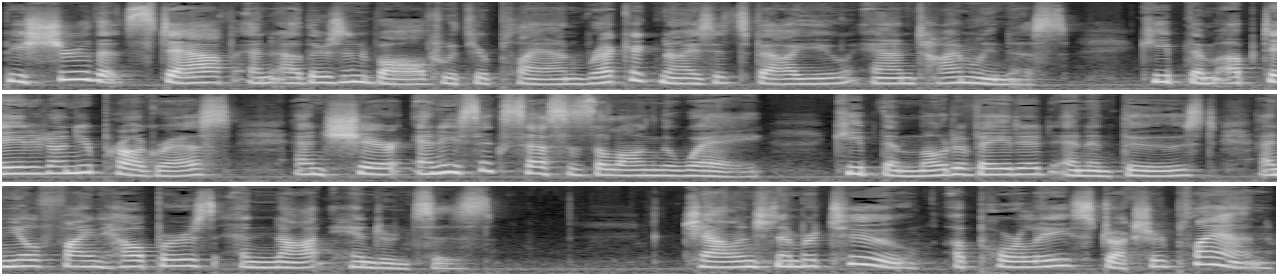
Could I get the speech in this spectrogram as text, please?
Be sure that staff and others involved with your plan recognize its value and timeliness. Keep them updated on your progress and share any successes along the way. Keep them motivated and enthused, and you'll find helpers and not hindrances. Challenge number two a poorly structured plan.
